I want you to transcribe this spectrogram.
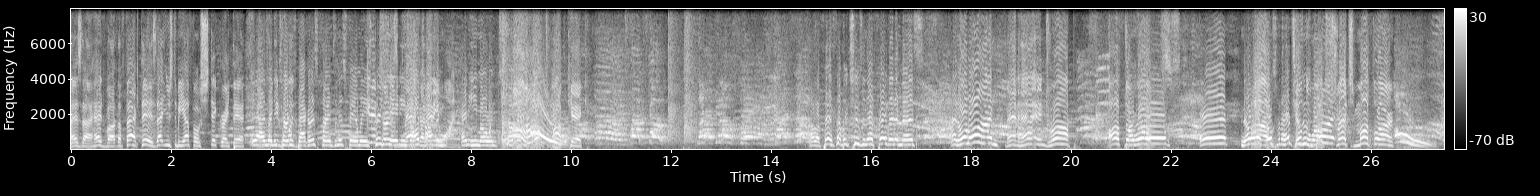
As the headbutt. The fact is, that used to be FO's shtick right there. Yeah, and then he turned his back on his friends and his family. He didn't Chris turn his Shady. Back all on and- anyone. And, emo and stuff. Oh, oh! drop kick. Oh, the fans definitely choosing their favorite in this. And hold on. Manhattan drop off the The ropes. ropes. And no one Wow. Uh, goes for the head Tilt-a-whirl stretch muffler. Oh!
